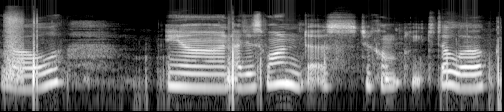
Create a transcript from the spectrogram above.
well. And I just want this to complete the look.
